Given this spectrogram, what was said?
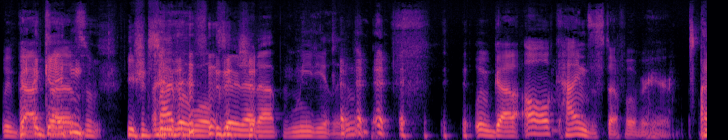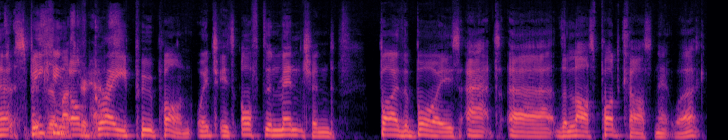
We've got Again, uh, some, you should Cyber will clear that up immediately. we've got all kinds of stuff over here. Uh, This is a speaking of mustard house. grey poupon, which is often mentioned by the boys at uh, the Last Podcast Network,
